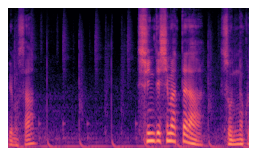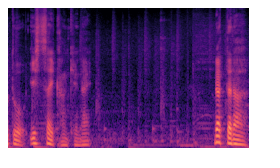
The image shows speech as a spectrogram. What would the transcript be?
でもさ死んでしまったらそんなこと一切関係ない。だったら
